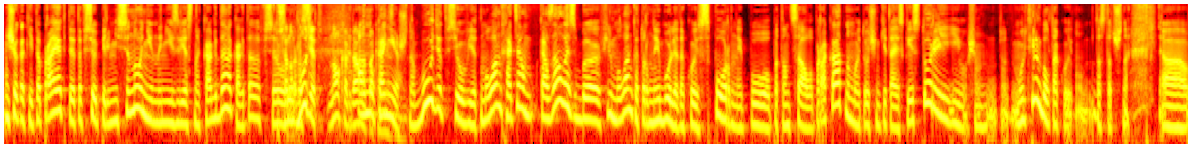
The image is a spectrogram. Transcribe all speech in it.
еще какие-то проекты, это все перенесено не на неизвестно когда, когда все... То есть оно рас... будет, но когда мы Оно, конечно, будет, все увидят Мулан, хотя, казалось бы, фильм Мулан, который наиболее такой спорный по потенциалу прокатному, это очень китайская история, и, в общем, мультфильм был такой, ну, достаточно э,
